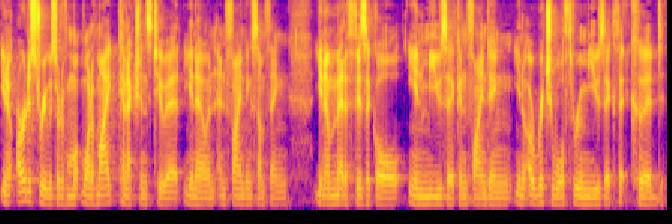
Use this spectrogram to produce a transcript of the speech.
you know artistry was sort of m- one of my connections to it you know and, and finding something you know metaphysical in music and finding you know a ritual through music that could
